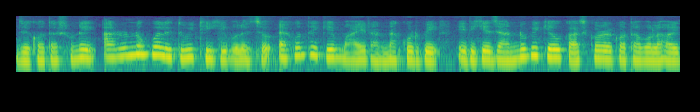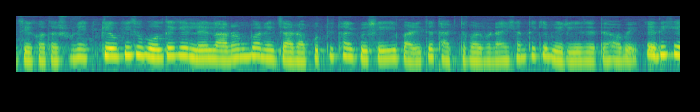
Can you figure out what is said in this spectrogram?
যে কথা শুনে আরণ্যক বলে, তুমি ঠিকই বলেছ। এখন থেকে মায়ের রান্না করবে। এদিকে জাহ্নবীকেও কাজ করার কথা বলা হয়। যে কথা শুনে কেউ কিছু বলতে গেলে লালন বনে যার আপত্তি থাকবে, সেই বাড়িতে থাকতে পারবে না। এখান থেকে বেরিয়ে যেতে হবে। এদিকে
